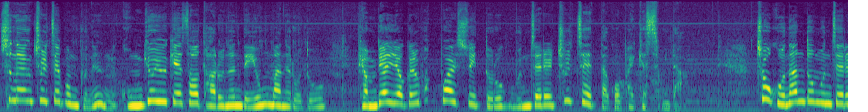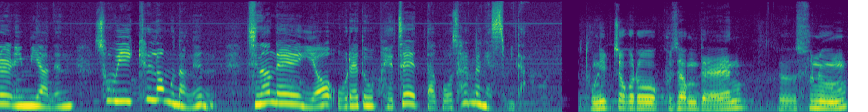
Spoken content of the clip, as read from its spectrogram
수능 출제본부는 공교육에서 다루는 내용만으로도 변별력을 확보할 수 있도록 문제를 출제했다고 밝혔습니다. 초고난도 문제를 의미하는 소위 킬러 문항은 지난해에 이어 올해도 배제했다고 설명했습니다. 독립적으로 구성된 그 수능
